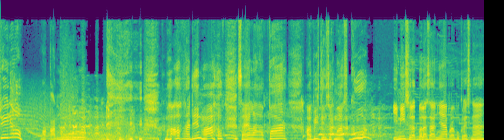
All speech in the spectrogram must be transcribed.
sini lo. Makan mulu. Maaf Raden, maaf. Saya lapar. Habis diajak Mas Gun. Ini surat balasannya Prabu Kresna.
